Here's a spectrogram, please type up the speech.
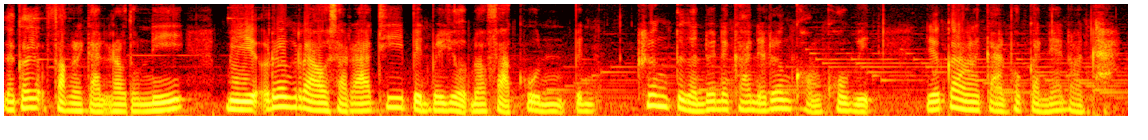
แล้วก็ฟังรายการเราตรงนี้ มีเรื่องราวสาระที่เป็นประโยชน์มาฝากคุณเป็นเครื่องเตือนด้วยนะคะในเรื่องของโควิด เดี๋ยวกลางรายการพบกันแน่นอนค่ะ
